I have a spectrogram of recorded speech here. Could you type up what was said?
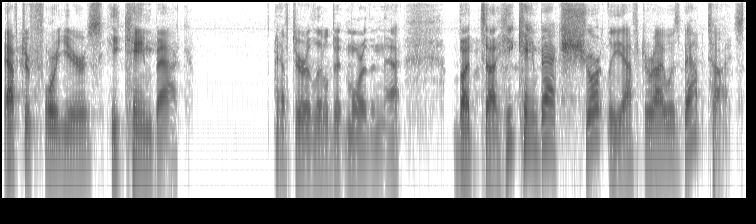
After four years, he came back, after a little bit more than that, but uh, he came back shortly after I was baptized.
